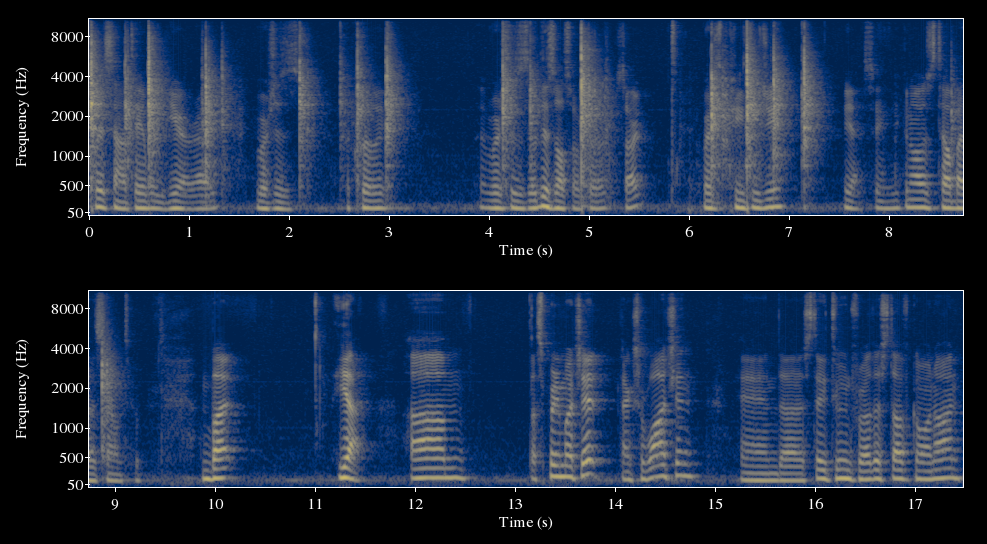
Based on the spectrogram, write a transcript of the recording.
place it on a table. You hear it, right? Versus acrylic. Versus this is also acrylic. Sorry. Versus PETG. Yeah, see, you can always tell by the sound too. But yeah, um, that's pretty much it. Thanks for watching, and uh, stay tuned for other stuff going on.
